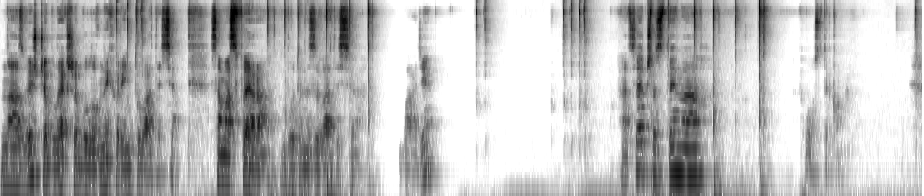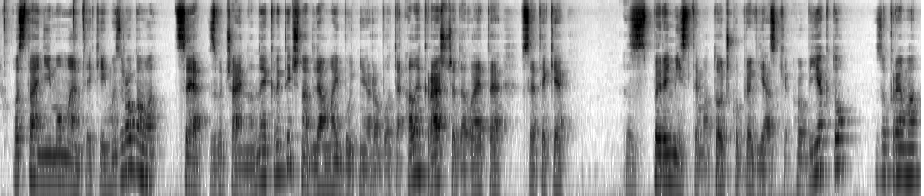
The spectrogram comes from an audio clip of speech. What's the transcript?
назви, щоб легше було в них орієнтуватися. Сама сфера буде називатися body. А ця частина хвостиком. Останній момент, який ми зробимо, це, звичайно, не критично для майбутньої роботи, але краще давайте все-таки перемістимо точку прив'язки об'єкту, зокрема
